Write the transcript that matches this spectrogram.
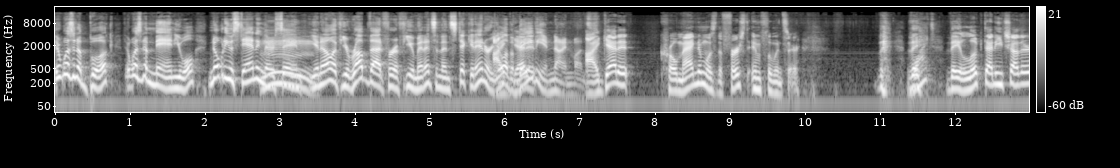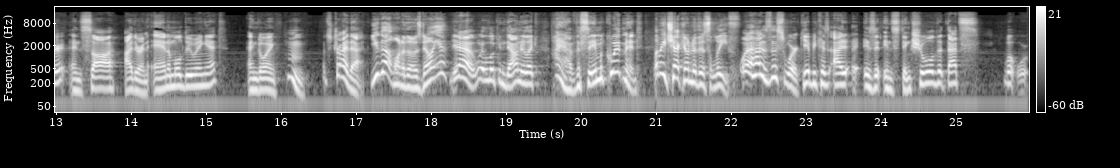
There wasn't a book, there wasn't a manual. Nobody was standing there saying, you know, if you rub that for a few minutes and then stick it in her, you'll I have a baby it. in nine months. I get it. Cro Magnum was the first influencer. They, What? They looked at each other and saw either an animal doing it and going, hmm, let's try that. you got one of those, don't you? Yeah, we're looking down. You're like, I have the same equipment. Let me check under this leaf. Well, how does this work? Yeah, because I is it instinctual that that's what we're,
